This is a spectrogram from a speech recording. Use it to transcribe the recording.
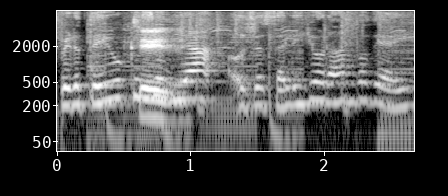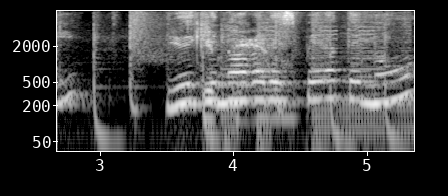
Pero te digo que ese día, o sea, salí llorando de ahí. Y yo dije, no, a ver, espérate, no.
